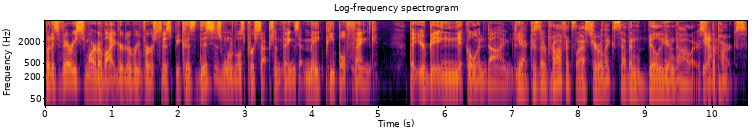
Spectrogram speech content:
but it's very smart of Iger to reverse this because this is one of those perception things that make people think that you're being nickel and dimed Yeah, because their profits last year were like seven billion dollars Yeah. for the parks.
